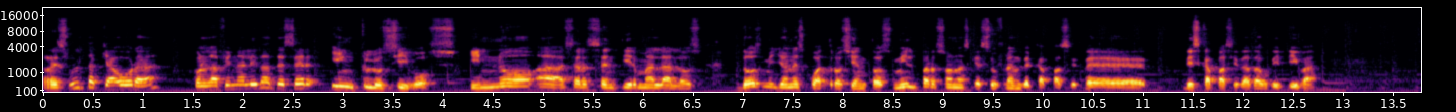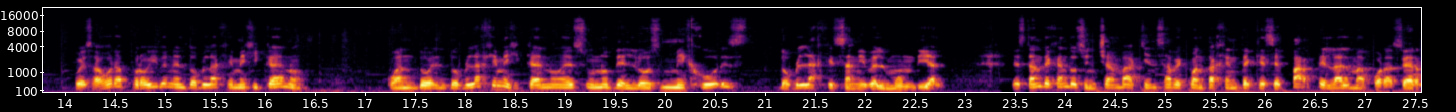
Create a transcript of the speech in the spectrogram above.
Resulta que ahora, con la finalidad de ser inclusivos y no hacer sentir mal a los 2.400.000 personas que sufren de, de discapacidad auditiva, pues ahora prohíben el doblaje mexicano, cuando el doblaje mexicano es uno de los mejores doblajes a nivel mundial. Están dejando sin chamba a quién sabe cuánta gente que se parte el alma por hacer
